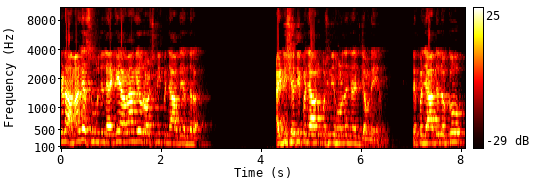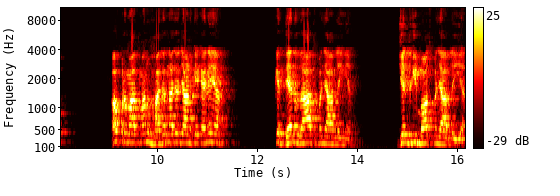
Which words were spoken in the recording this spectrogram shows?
ਚੜਾਵਾਂਗੇ ਸੂਰਜ ਲੈ ਕੇ ਆਵਾਂਗੇ ਉਹ ਰੋਸ਼ਨੀ ਪੰਜਾਬ ਦੇ ਅੰਦਰ। ਐਡੀ ਛੇਤੀ ਪੰਜਾਬ ਨੂੰ ਕੁਝ ਨਹੀਂ ਹੋਣ ਦੇਣਾ ਕਿ ਚਾਹੁੰਦੇ ਆ। ਤੇ ਪੰਜਾਬ ਦੇ ਲੋਕੋ, ਉਹ ਪ੍ਰਮਾਤਮਾ ਨੂੰ ਹਾਜ਼ਰ ਨਾਜ਼ਰ ਜਾਣ ਕੇ ਕਹਿੰਦੇ ਆ ਕਿ ਦਿਨ ਰਾਤ ਪੰਜਾਬ ਲਈ ਆ, ਜ਼ਿੰਦਗੀ ਮੌਤ ਪੰਜਾਬ ਲਈ ਆ।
